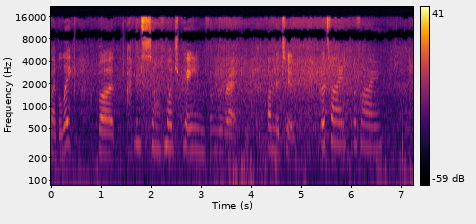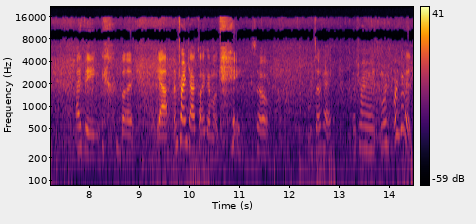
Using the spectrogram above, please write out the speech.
by the lake, but I'm in so much pain from the wreck on the tube. But it's fine, we're fine. I think. But yeah, I'm trying to act like I'm okay. So it's okay. We're trying, we're, we're good.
